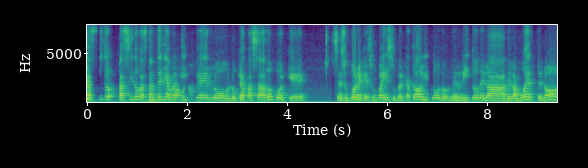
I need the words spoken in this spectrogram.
ha, sido, ha sido bastante llamativo ver lo, que ha pasado porque se supone que es un país súper católico, donde el rito de la, de la muerte, ¿no?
